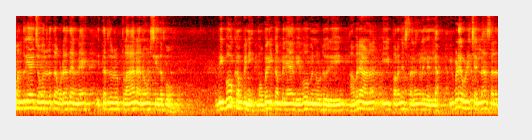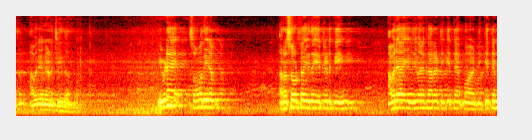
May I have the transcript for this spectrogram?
മന്ത്രിയായി ചുമതലെടുത്ത ഉടനെ തന്നെ ഇത്തരത്തിലൊരു പ്ലാൻ അനൗൺസ് ചെയ്തപ്പോൾ വിവോ കമ്പനി മൊബൈൽ കമ്പനിയായ വിവോ മുന്നോട്ട് വരികയും അവരാണ് ഈ പറഞ്ഞ സ്ഥലങ്ങളിലെല്ലാം ഇവിടെ ഒഴിച്ച എല്ലാ സ്ഥലത്തും അവർ തന്നെയാണ് ചെയ്തു തന്നത്. ഇവിടെ സോമതീരം റിസോർട്ട് ഇത് ഏറ്റെടുക്കുകയും അവരെ ജീവനക്കാരുടെ ടിക്കറ്റ് ടിക്കറ്റും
